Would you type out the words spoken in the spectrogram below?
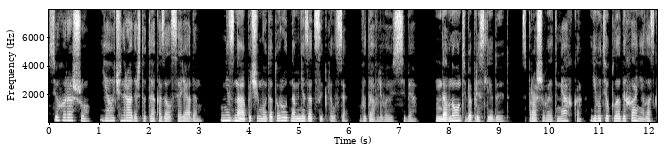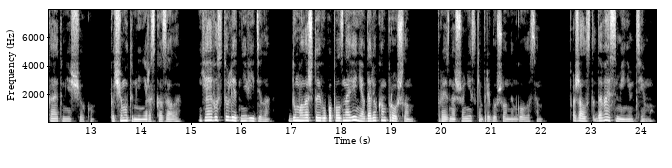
«Все хорошо. Я очень рада, что ты оказался рядом. Не знаю, почему этот урод на мне зациклился. Выдавливаю из себя. Давно он тебя преследует?» Спрашивает мягко, его теплое дыхание ласкает мне щеку. «Почему ты мне не рассказала?» «Я его сто лет не видела. Думала, что его поползновение в далеком прошлом», произношу низким приглушенным голосом. «Пожалуйста, давай сменим тему».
